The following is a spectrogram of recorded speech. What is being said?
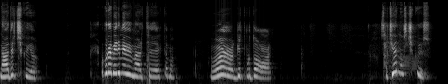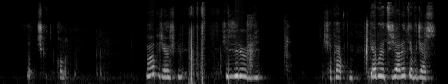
Nadir çıkıyor. Bura benim evim artık. Tamam. Ha, git buradan. Satıya nasıl çıkıyorsun? Dur çıktım kola. Ne yapacaksın şimdi? Şimdi seni öldüreyim. Şaka yaptım. Gel buraya ticaret yapacağız.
